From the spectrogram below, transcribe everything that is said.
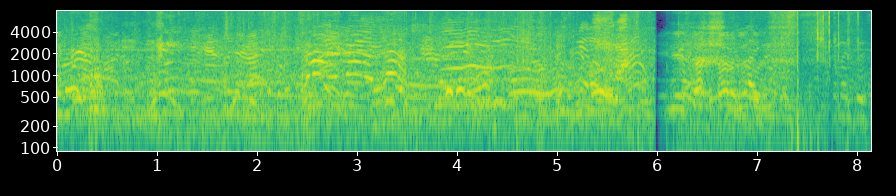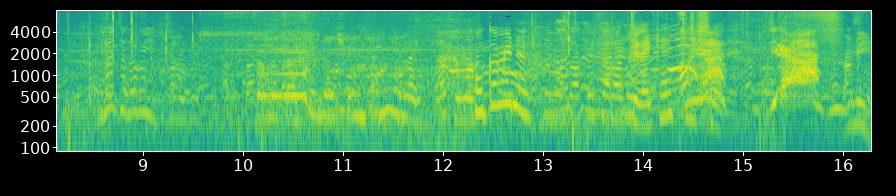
Thank you. Dude, I can't see shit. A mí.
